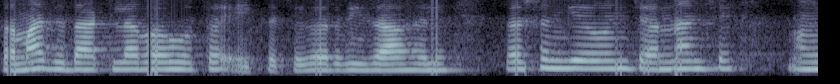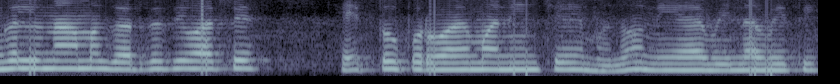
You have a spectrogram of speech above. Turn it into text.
समाज दाटला होत एकच गर्दी जाहली. दर्शन घेऊन चरणांचे मंगलनाम गर्दती वाचे हेतू पूर्वमानींचे म्हणून या विनविती.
